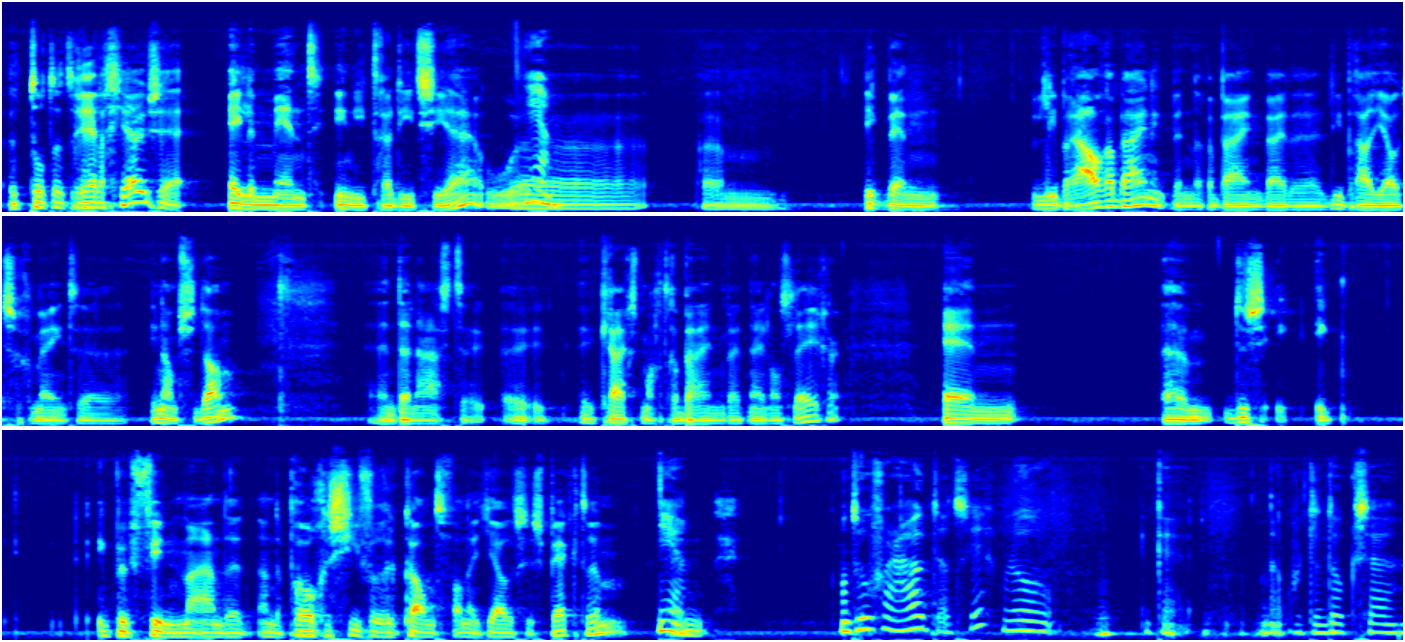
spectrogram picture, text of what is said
eh, tot het religieuze element in die traditie. Hè? Hoe, eh, Ja. ehm, ik ben liberaal rabbijn. Ik ben de rabbijn bij de liberaal-Joodse gemeente in Amsterdam. En daarnaast eh, eh, krijgsmachtrabbijn bij het Nederlands leger. En ehm, dus ik, ik, ik bevind me aan de, aan de progressievere kant van het Joodse spectrum. Ja. En, Want hoe verhoudt dat zich? Ik bedoel, ik, de orthodoxe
